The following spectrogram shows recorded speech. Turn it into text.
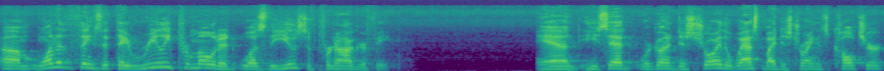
um, one of the things that they really promoted was the use of pornography. And he said, We're going to destroy the West by destroying its culture,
